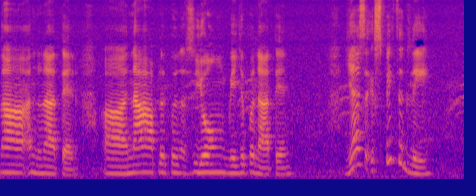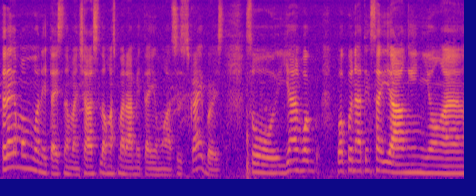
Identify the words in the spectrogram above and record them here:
na ano natin uh, na-upload po yung video po natin yes, expectedly, talaga mamonetize naman siya as long as marami tayong mga subscribers. So, yan, wag, wag po nating sayangin yung, uh,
